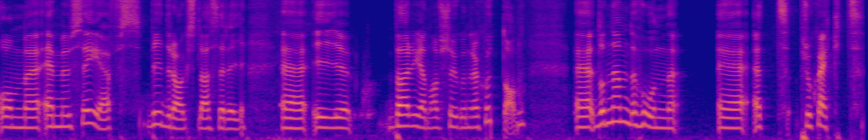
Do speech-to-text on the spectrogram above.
om eh, MUCFs bidragslöseri eh, i början av 2017. Eh, då nämnde hon Eh, ett projekt,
